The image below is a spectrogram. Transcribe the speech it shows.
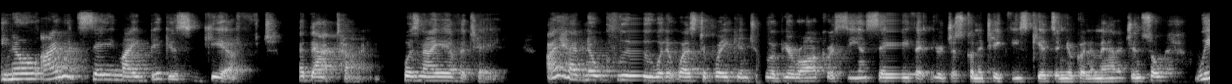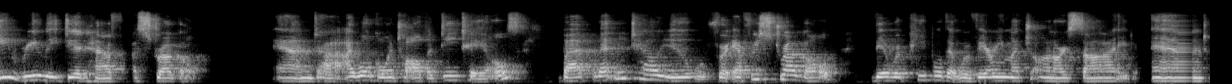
You know, I would say my biggest gift at that time was naivete. I had no clue what it was to break into a bureaucracy and say that you're just going to take these kids and you're going to manage. And so we really did have a struggle. And uh, I won't go into all the details, but let me tell you for every struggle, there were people that were very much on our side. And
